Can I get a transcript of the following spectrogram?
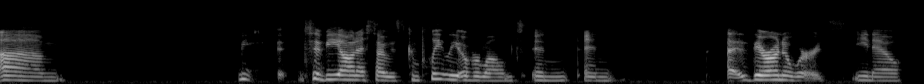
um, to be honest, I was completely overwhelmed and and uh, there are no words. You know,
